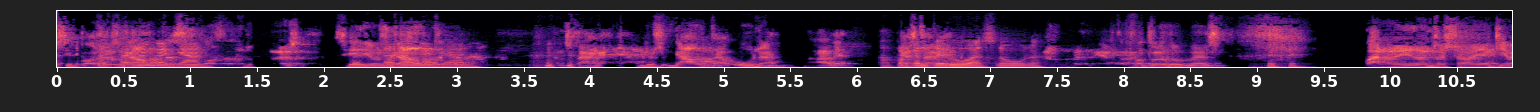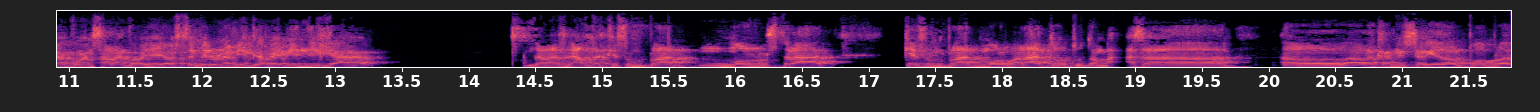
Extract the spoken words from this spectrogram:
si poses galtes, enganyant. posen dues. Si dius galta, enganyant. t'estan enganyant. Dius galta, una. Vale. Ah, perquè Ja dues, no una. De fotre dues. bueno, i doncs això, i aquí va començar la colla. Llavors també era una mica reivindicar de les galtes, que és un plat molt nostrat, que és un plat molt barat, tu te'n vas a, el, a la carnisseria del poble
